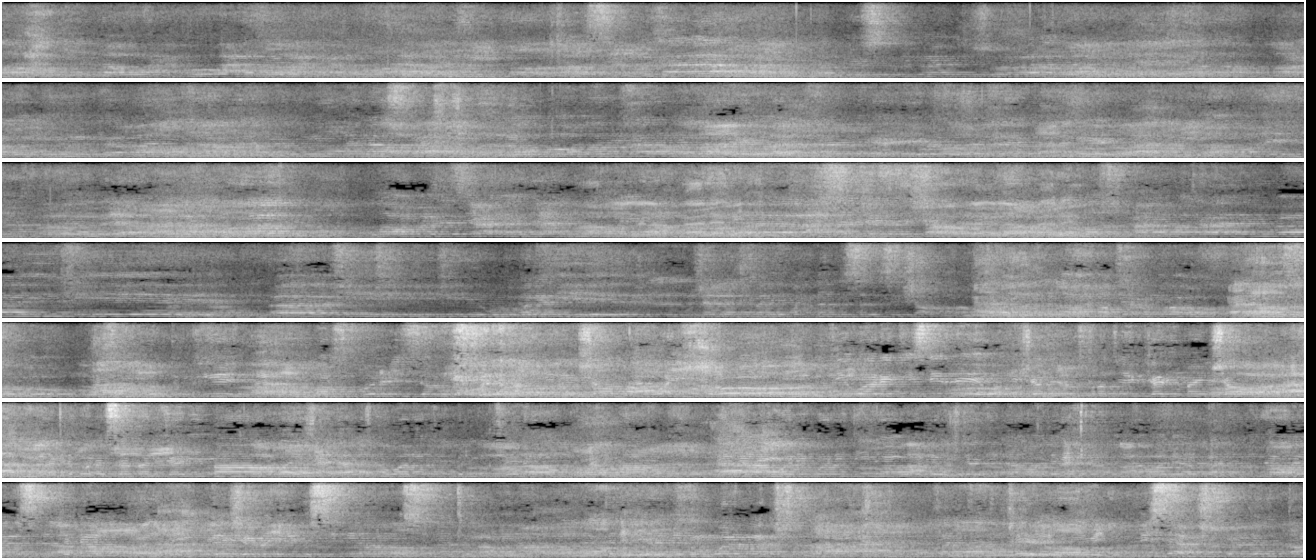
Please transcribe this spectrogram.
في ولده الجنة الملك محمد السادس إن شاء الله. اللهم اطع عمره وانصره وارزقه التمكين وارزقه العزة إن شاء الله وحفظه في وارث سره وفي جميع أسرته الكريمة إن شاء الله. هذه المناسبة الكريمة الله يجعلها لنا ولكم بالمغفرة والرحمة لنا Sen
